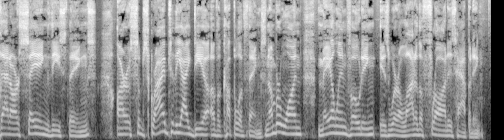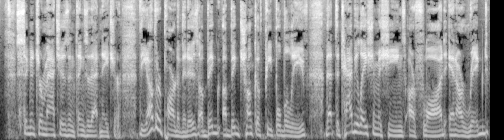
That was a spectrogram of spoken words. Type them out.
that are saying these things are subscribed to the idea of a couple of things. Number one, mail in voting is where a lot of the fraud is happening. signature matches and things of that nature. The other part of it is a big a big chunk of people believe that the tabulation machines are flawed and are rigged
